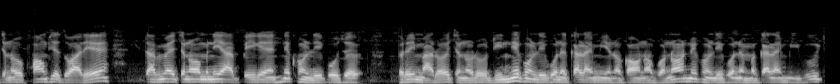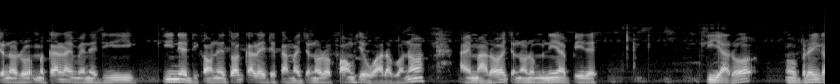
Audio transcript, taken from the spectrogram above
ကျွန်တော်တို့ဖောင်းဖြစ်သွားတယ်ဒါပေမဲ့ကျွန်တော်မနေ့ကပေးခဲ့2ခွ န်4ကိုဆို break မှာတော့ကျွန်တော်တို့ဒီ2ခွန်4ကိုနဲ့ကတ်လိုက်မိရင်တော့ကောင်းတာဗောနော်2ခွန်4ကိုနဲ့မကတ်လိုက်မိဘူးကျွန်တော်တို့မကတ်လိုက်မယ်နဲ့ဒီကီးနဲ့ဒီကောင်နဲ့သွားကတ်လိုက်တဲ့ခါမှာကျွန်တော်တို့ဖောင်းဖြစ်သွားတာဗောနော်အဲ့မှာတော့ကျွန်တော်တို့မနေ့ကပေးတဲ့ကီးရတော့ဟို break က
